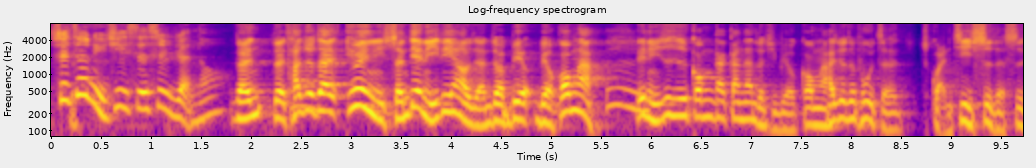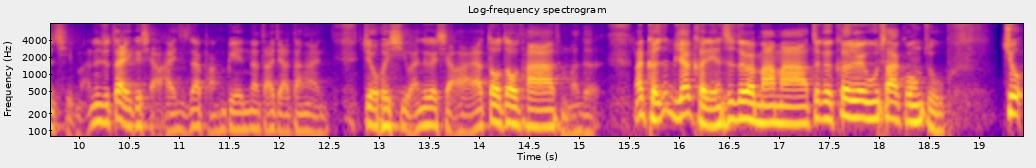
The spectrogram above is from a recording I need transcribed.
所以这个女祭司是人哦，人对，她就在，因为你神殿里一定要有人，就庙庙公啦。嗯，因为女祭司公该干那的去庙公啊，他就是负责管祭祀的事情嘛，那就带一个小孩子在旁边，那大家当然就会喜欢这个小孩啊，逗逗他什么的。那可是比较可怜是这个妈妈，这个克瑞乌萨公主就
